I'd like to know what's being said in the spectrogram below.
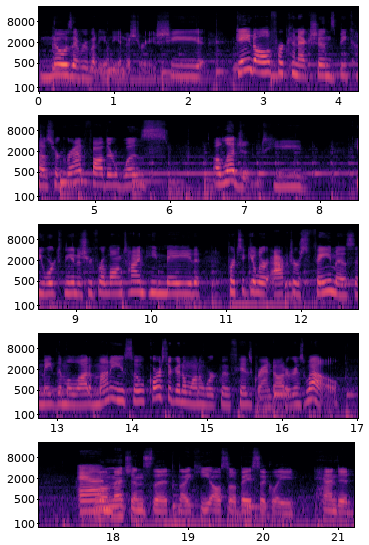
knows everybody in the industry. She gained all of her connections because her grandfather was a legend. He he worked in the industry for a long time. He made particular actors famous and made them a lot of money, so of course they're going to want to work with his granddaughter as well. And well, it mentions that like he also basically handed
